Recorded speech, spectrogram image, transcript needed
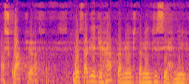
As quatro gerações. Gostaria de rapidamente também discernir,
